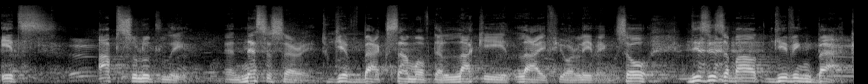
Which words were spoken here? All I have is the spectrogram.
It's absolutely uh, necessary to give back some of the lucky life you are living. So this is about giving back.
